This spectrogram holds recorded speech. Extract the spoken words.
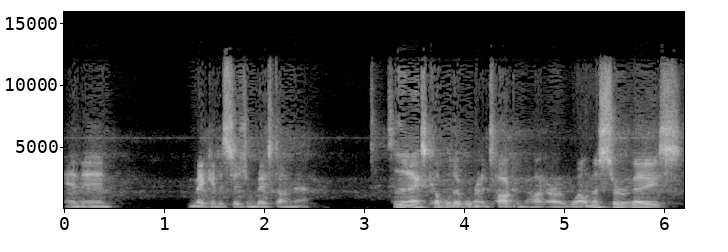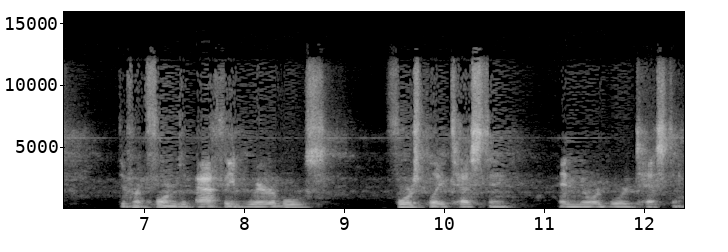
and then make a decision based on that. So the next couple that we're going to talk about are wellness surveys, different forms of athlete wearables, force plate testing, and NordBord testing.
